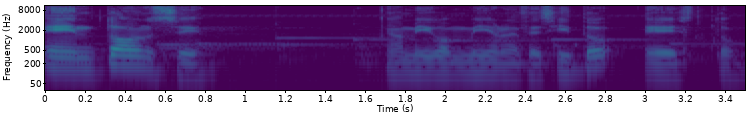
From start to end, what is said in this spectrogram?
Entonces, amigos míos, necesito esto.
